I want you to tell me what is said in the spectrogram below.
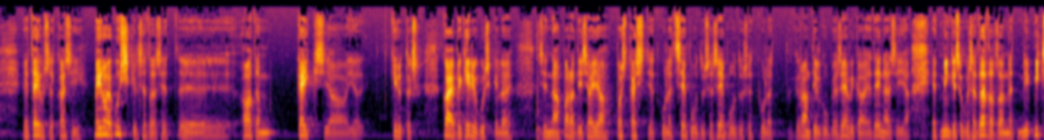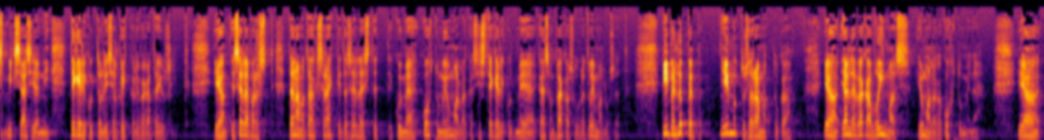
täiuslik asi. me ei loe kuskil sedasi, et eh, Aadam käiks ja, ja kirjutaks kaebekirju kuskile sinna paradiisiaia postkasti, et kuule, et see puudus ja see puudus, et kuule, et kraan tilgub ja see viga ja teine asi ja et mingisugused hädad on, et mi-, miks, miks see asi on nii. tegelikult oli seal, kõik oli väga täiuslik. ja, ja sellepärast täna ma tahaks rääkida sellest, et kui me kohtume Jumalaga, siis tegelikult meie käes on väga suured võimalused. piibel lõpeb ilmutuse raamatuga ja jälle väga võimas Jumalaga kohtumine. ja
